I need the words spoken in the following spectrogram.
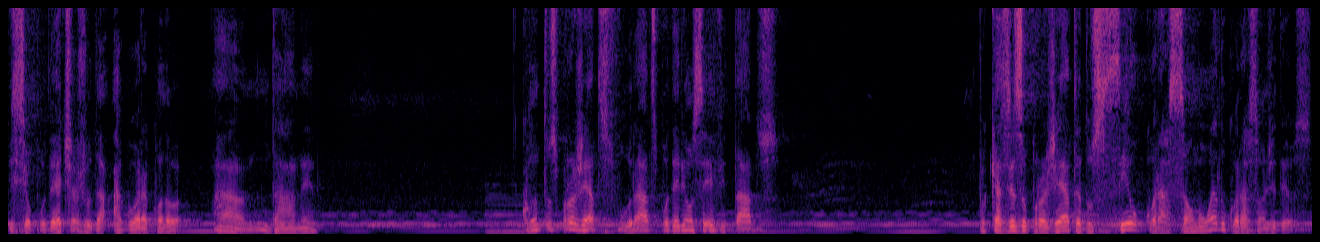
e se eu puder te ajudar, agora quando. Ah, não dá, né? Quantos projetos furados poderiam ser evitados? Porque às vezes o projeto é do seu coração, não é do coração de Deus.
